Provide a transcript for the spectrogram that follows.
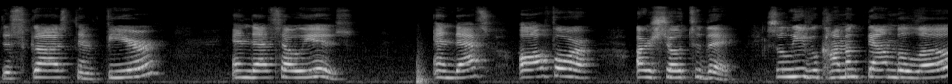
disgust, and fear. And that's how he is. And that's all for our show today. So leave a comment down below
